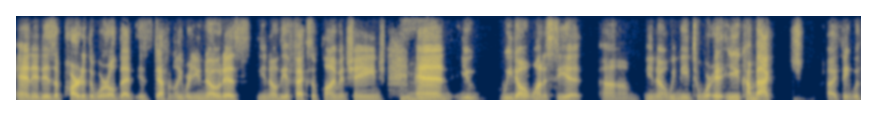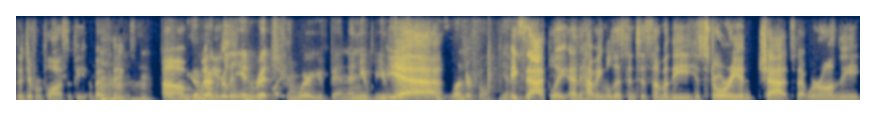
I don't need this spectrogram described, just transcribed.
And it is a part of the world that is definitely where you notice, you know, the effects of climate change. Yeah. And you, we don't want to see it. Um, you know, we need to work. It, you come back, I think, with a different philosophy about Mhm, things. mhm. Um, You come back you- really enriched like- from where you've been, and you've you've just- yeah. it's wonderful. Yes. Exactly. And having listened to some of the historian chats that were on the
